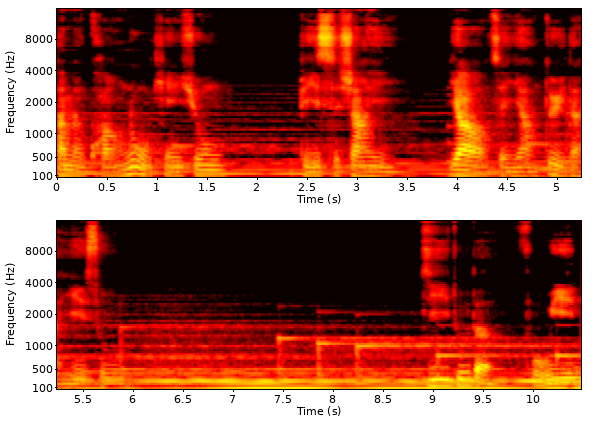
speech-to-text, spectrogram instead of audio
他们狂怒填胸，彼此商议，要怎样对待耶稣。基督的福音。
